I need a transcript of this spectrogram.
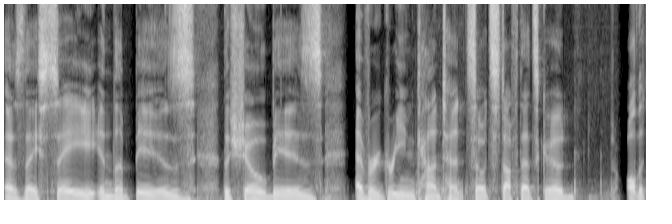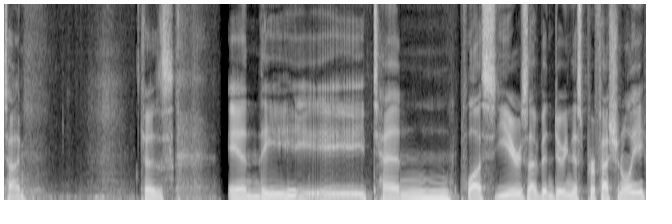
as they say in the biz, the show biz, evergreen content. So it's stuff that's good all the time. Because in the 10 plus years I've been doing this professionally,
